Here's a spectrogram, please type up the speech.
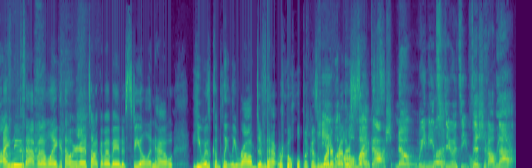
I knew that, but I'm like, how we're gonna talk about Man of Steel and how he was completely robbed of that role because He Warner wa- Brothers. Oh my gosh! No, we need to do a deep we- dish about we- that.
